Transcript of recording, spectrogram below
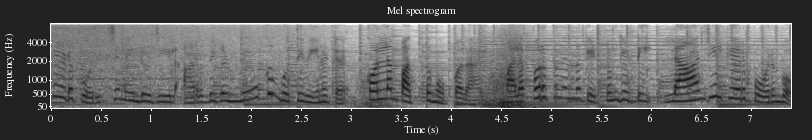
മൂസാക്കയുടെ പൊരിച്ച മീൻ രുചിയിൽ അറബികൾ മൂക്കും കുത്തി വീണിട്ട് കൊല്ലം പത്ത് മുപ്പതായി. മലപ്പുറത്ത് നിന്ന് കെട്ടും കെട്ടി ലാഞ്ചിയിൽ കയറി പോരുമ്പോ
